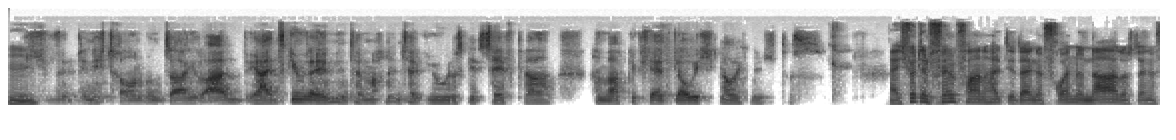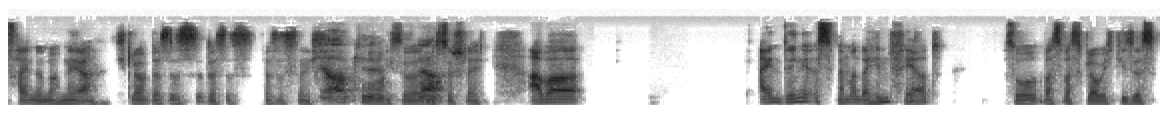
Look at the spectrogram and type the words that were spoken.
Hm. ich würde denen nicht trauen und sagen so, ah, ja, jetzt gehen wir da hin, machen ein Interview, das geht safe klar, haben wir abgeklärt. Glaube ich, glaube ich nicht. Das, Ja, ich würde den Film fahren, halt dir deine Freunde nahe, durch deine Feinde noch näher. Ich glaube, das ist, das ist, das ist nicht, ja, okay. nicht so, ja. nicht so schlecht. Aber ein Ding ist, wenn man dahin fährt, so was, was glaube ich dieses,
